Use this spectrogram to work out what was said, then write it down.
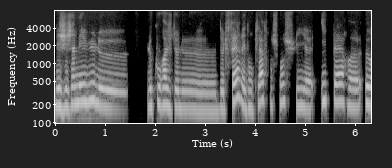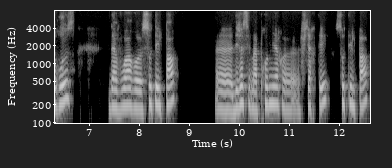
mais j'ai jamais eu le, courage de le, de le, faire. Et donc là, franchement, je suis hyper heureuse d'avoir sauté le pas. déjà, c'est ma première fierté, sauter le pas,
